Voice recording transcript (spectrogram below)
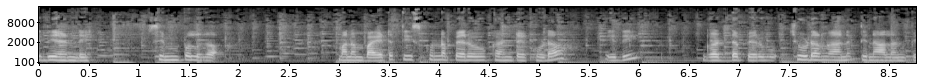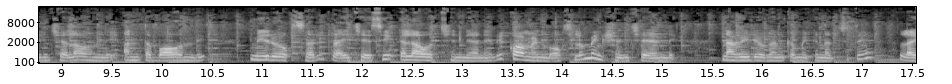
ఇది అండి సింపుల్గా. మనం బయట తీసుకున్న పెరుగు కంటే కూడా ఇది గడ్డ పెరుగు చూడంగానే తినాలనిపించేలా ఉంది అంత బాగుంది. మీరు ఒకసారి ట్రై చేసి ఎలా వచ్చింది అనేది కామెంట్ బాక్స్లో మెన్షన్ చేయండి. నా వీడియో కనుక మీకు నచ్చితే లైక్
